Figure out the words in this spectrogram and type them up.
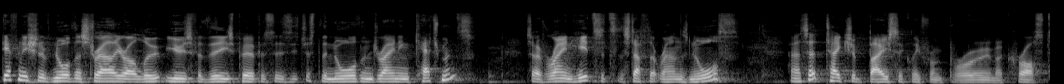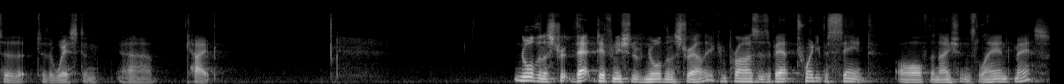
definition of Northern Australia I'll use for these purposes is just the northern draining catchments. So, if rain hits, it's the stuff that runs north. Uh, so, it takes you basically from Broome across to the, to the Western uh, Cape. Northern that definition of Northern Australia comprises about 20% of the nation's land mass.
